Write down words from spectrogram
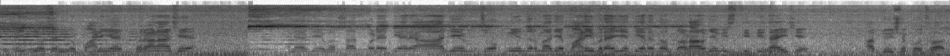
તૂટી ગયો છે જો પાણી ભરાણા છે વરસાદ પડે ત્યારે આ જે ચોકની અંદરમાં જે પાણી ભરાય છે ત્યારે તો તળાવ જેવી સ્થિતિ થાય છે. આપ જોઈ શકો છો આપ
